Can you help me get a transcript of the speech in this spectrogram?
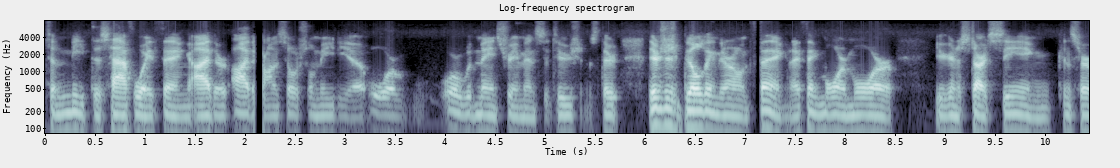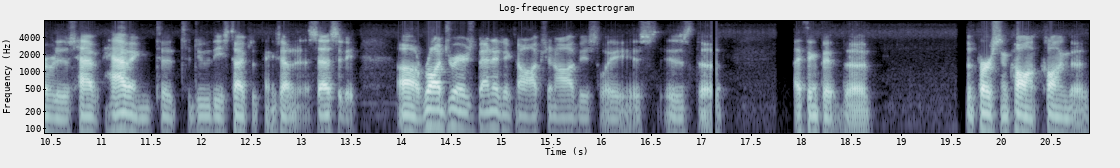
to meet this halfway thing either either on social media or or with mainstream institutions. They're they're just building their own thing. And I think more and more you're going to start seeing conservatives have having to to do these types of things out of necessity. Uh, Rod Dreher's Benedict option obviously is is the I think that the the person calling calling the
